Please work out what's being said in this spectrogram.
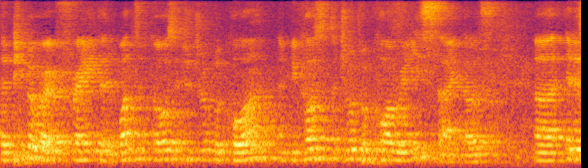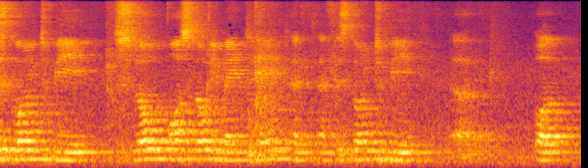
that people were afraid that once it goes into Drupal core and because of the Drupal core release cycles uh, it is going to be slow, more slowly maintained and, and is going to be uh, well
